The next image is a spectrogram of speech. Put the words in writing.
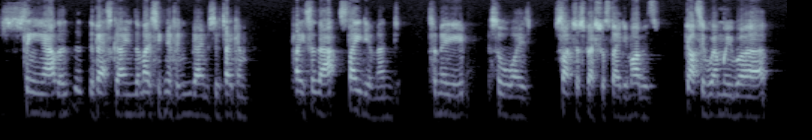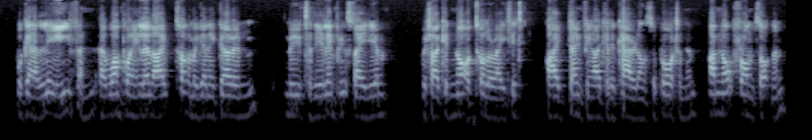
singing out the, the, best game, the most significant games to have taken place at that stadium. And to me, it's always such a special stadium. I was gutted when we were were going to leave, and at one point it looked like Tottenham were going to go and move to the Olympic Stadium, which I could not have tolerated. I don't think I could have carried on supporting them. I'm not from Tottenham,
